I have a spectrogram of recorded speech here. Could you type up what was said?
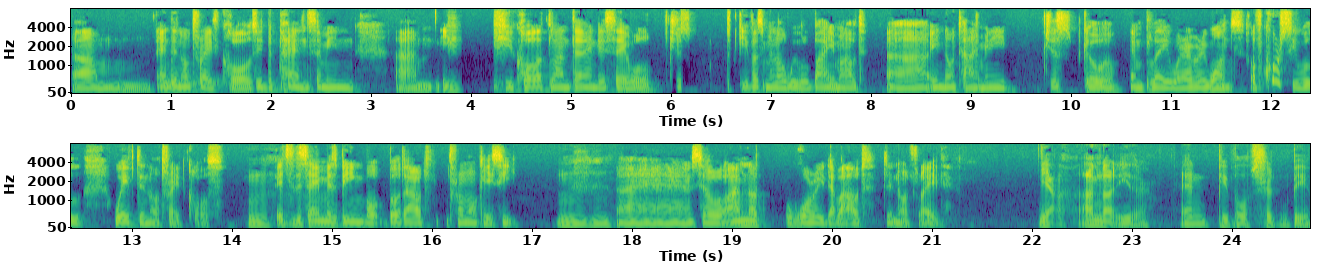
Um, and the no trade clause, it depends. I mean, um, if, if you call Atlanta and they say, well, just give us Melo, we will buy him out uh, in no time, and he just go and play wherever he wants. Of course, he will waive the no trade clause. Mm-hmm. It's the same as being bought, bought out from OKC. Mm-hmm. Uh, so I'm not worried about the no trade. Yeah, I'm not either. And people shouldn't be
